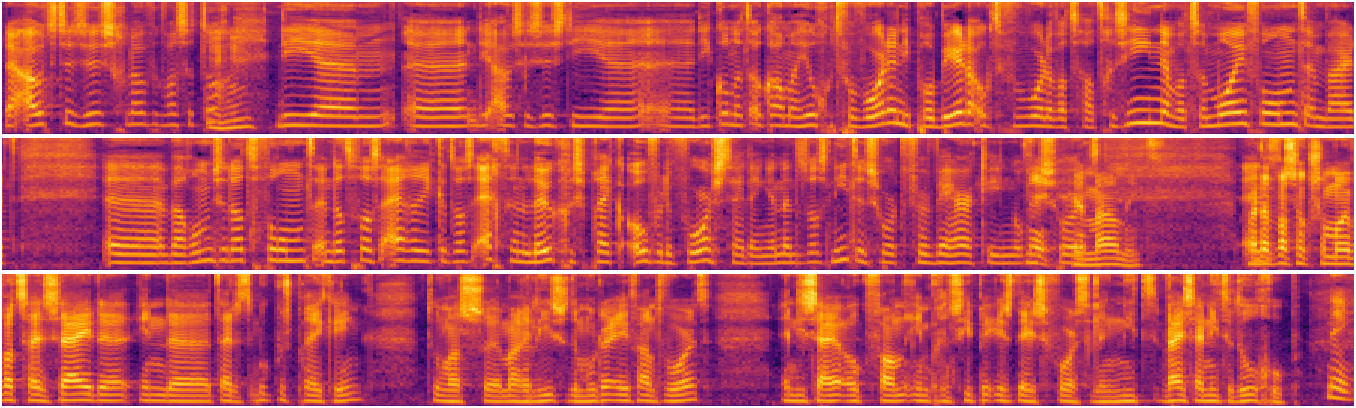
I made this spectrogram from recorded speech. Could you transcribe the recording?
de oudste zus, geloof ik, was het toch? Mhm. Die, ehm, eh, die oudste zus, die, eh, die kon het ook allemaal heel goed verwoorden. En die probeerde ook te verwoorden wat ze had gezien en wat ze mooi vond. En waar het, waarom ze dat vond. En dat was eigenlijk, het was echt een leuk gesprek over de voorstelling. En het was niet een soort verwerking of Nee, een soort... helemaal niet. Maar dat was ook zo mooi wat zij zeiden in de, tijdens de boekbespreking. Toen was uh, Marilies, de moeder, even aan het woord. En die zei ook van, in principe is deze voorstelling niet... Wij zijn niet de doelgroep. Nee.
